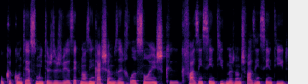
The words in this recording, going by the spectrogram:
o que acontece muitas das vezes é que nós encaixamos em relações que, que fazem sentido mas não nos fazem sentir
